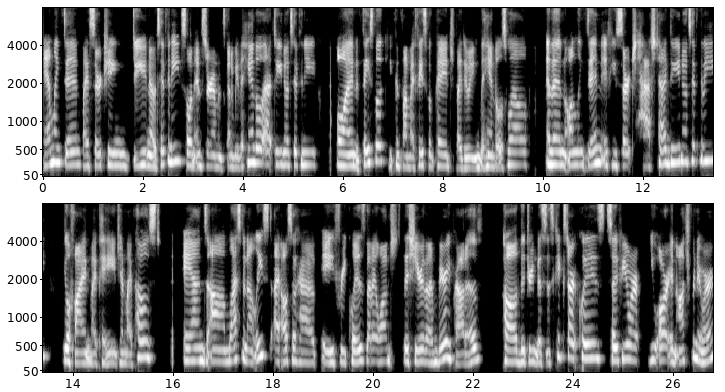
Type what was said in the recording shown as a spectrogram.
and LinkedIn by searching Do You Know Tiffany? So on Instagram, it's going to be the handle at Do You Know Tiffany. On Facebook, you can find my Facebook page by doing the handle as well. And then on LinkedIn, if you search hashtag Do You Know Tiffany, you'll find my page and my post. And um, last but not least, I also have a free quiz that I launched this year that I'm very proud of called the Dream Business Kickstart Quiz. So if you are you are an entrepreneur,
